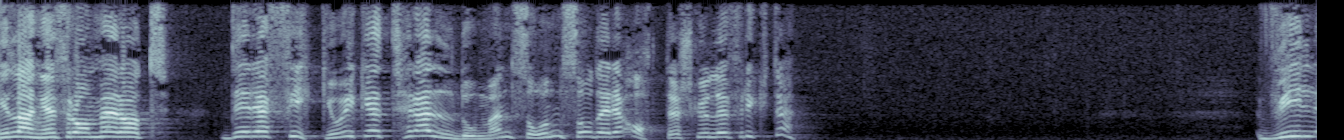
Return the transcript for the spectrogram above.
i lenger fram her at dere fikk jo ikke trelldommen sånn så dere atter skulle frykte. Vil,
